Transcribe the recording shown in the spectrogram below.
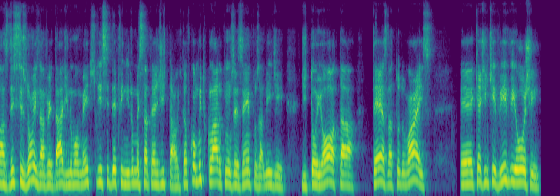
as decisões, na verdade, no momento de se definir uma estratégia digital. Então ficou muito claro com os exemplos ali de, de Toyota, Tesla, tudo mais, é, que a gente vive hoje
